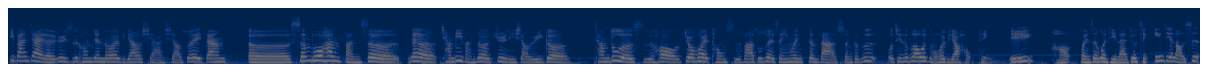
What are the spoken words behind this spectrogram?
一般家里的浴室空间都会比较狭小，所以当呃声波和反射那个墙壁反射的距离小于一个长度的时候，就会同时发出，所以声音会更大声。可是我其实不知道为什么会比较好听。咦，好，关于这个问题呢，就请英杰老师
